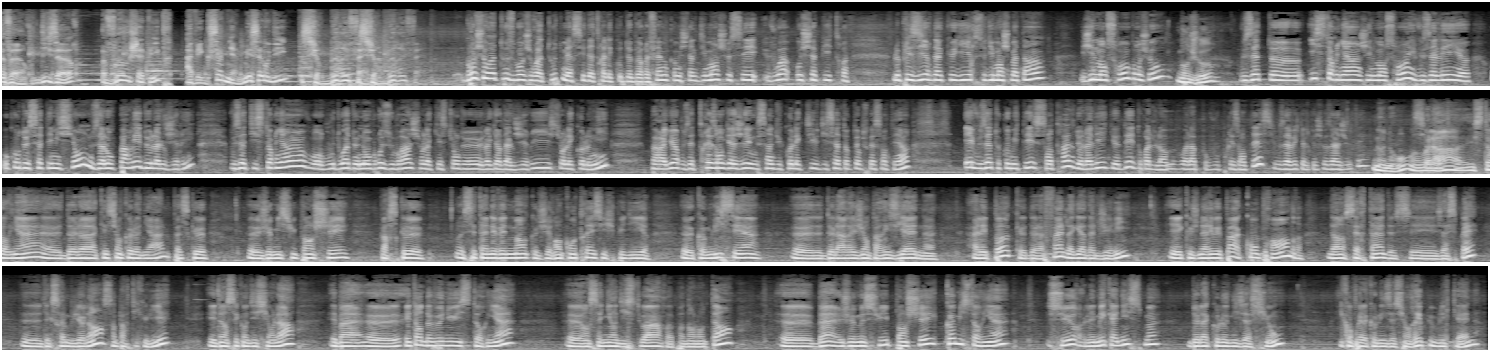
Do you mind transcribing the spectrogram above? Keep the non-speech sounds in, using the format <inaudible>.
9h, 10h, Voix au chapitre avec Samia Messaoudi sur Beurre FM. Sur Beurre FM. Bonjour à tous, bonjour à toutes. Merci d'être à l'écoute de Beurre FM. Comme chaque dimanche, c'est Voix au chapitre. Le plaisir d'accueillir ce dimanche matin Gilles Manseron. Bonjour. Bonjour. Vous êtes euh, historien, Gilles Manseron, et vous allez, euh, au cours de cette émission, nous allons parler de l'Algérie. Vous êtes historien, on vous doit de nombreux ouvrages sur la question de la guerre d'Algérie, sur les colonies. Par ailleurs, vous êtes très engagé au sein du collectif 17 octobre 61 et vous êtes au comité central de la Ligue des droits de l'homme. Voilà pour vous présenter, si vous avez quelque chose à ajouter. Non, non, voilà, historien euh, de la question coloniale, parce que je m'y suis penché, parce que c'est un événement que j'ai rencontré, si je puis dire, euh, comme lycéen euh, de la région parisienne à l'époque de la fin de la guerre d'Algérie et que je n'arrivais pas à comprendre dans certains de ces aspects euh, d'extrême violence en particulier. Et dans ces conditions-là, eh ben, étant devenu historien, enseignant d'histoire pendant longtemps, ben, je me suis penché comme historien sur les mécanismes de la colonisation y compris la colonisation républicaine.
